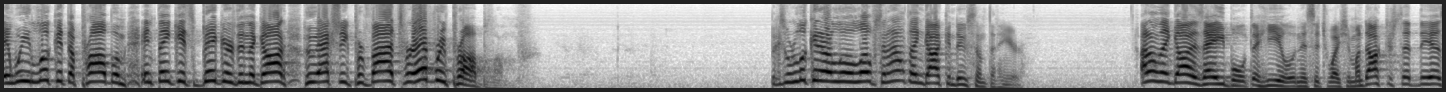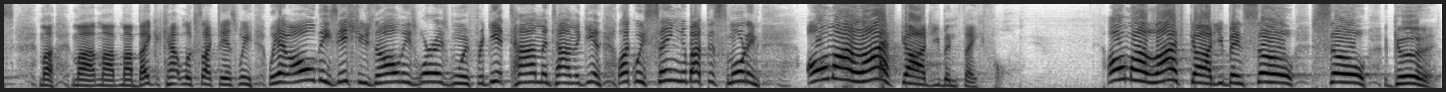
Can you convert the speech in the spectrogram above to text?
and we look at the problem and think it's bigger than the God who actually provides for every problem? Because we're looking at our little loaves and I don't think God can do something here. I don't think God is able to heal in this situation. My doctor said this. My, my, my, my bank account looks like this. We, we have all these issues and all these worries when we forget time and time again. Like we sing about this morning. All my life, God, you've been faithful. All my life, God, you've been so, so good.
